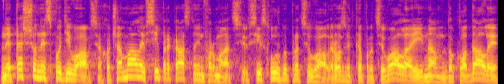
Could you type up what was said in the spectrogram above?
не те, що не сподівався, хоча мали всі прекрасну інформацію, всі служби працювали, розвідка працювала і нам докладали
